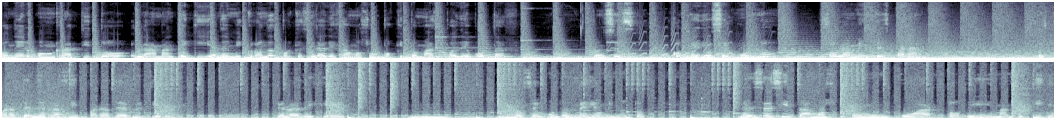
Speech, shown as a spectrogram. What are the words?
poner un ratito la mantequilla en el microondas porque si la dejamos un poquito más puede botar. Entonces con medio segundo solamente es para pues para tenerla así para derretirla yo la dejé mm, unos segundos medio minuto. Necesitamos un cuarto de mantequilla.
